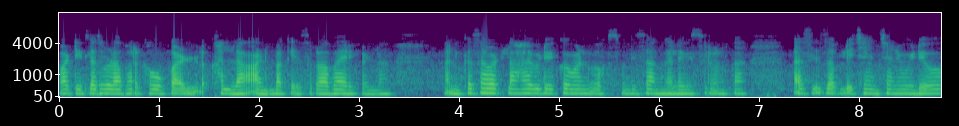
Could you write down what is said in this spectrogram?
वाटीतला थोडाफार खाऊ काढला खाल्ला आणि बाकीचा सगळा बाहेर काढला. आणि कसा वाटला हा व्हिडिओ कमेंट बॉक्समध्ये सांगायला विसरू नका असेच आपले छान छान व्हिडिओ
